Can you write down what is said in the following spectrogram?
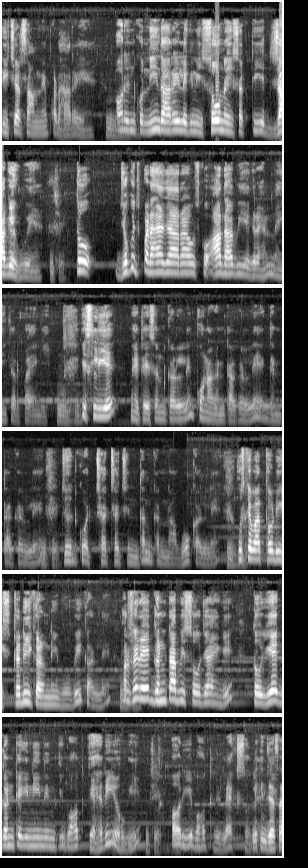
टीचर सामने पढ़ा रहे हैं और इनको नींद आ रही है लेकिन ये सो नहीं सकती ये जागे हुए हैं। तो जो कुछ पढ़ाया जा रहा है उसको आधा भी ये ग्रहण नहीं कर पाएँगी। इसलिए मेडिटेशन कर लें पौना घंटा कर लें एक घंटा कर लें जो। इनको अच्छा अच्छा चिंतन करना वो कर लें। उसके बाद थोड़ी स्टडी करनी वो भी कर लें और फिर एक घंटा भी सो जाएँगे तो ये घंटे की नींद इनकी बहुत गहरी होगी और ये बहुत रिलैक्स होगी लेकिन जैसा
